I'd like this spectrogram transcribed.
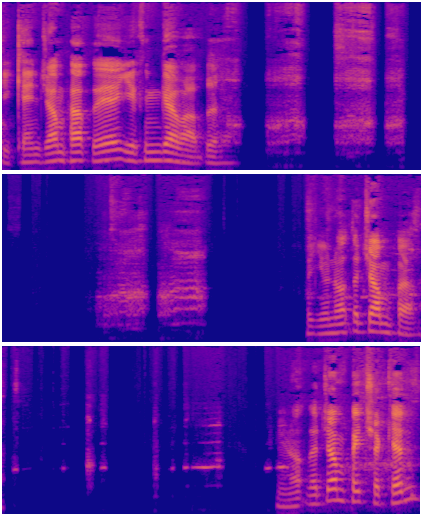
you can jump up there, you can go up there. But you're not the jumper. You're not the jumpy chicken.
